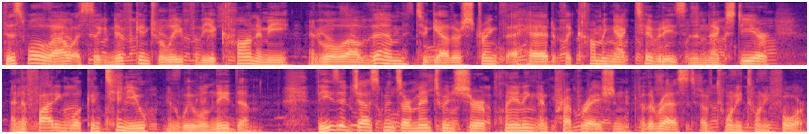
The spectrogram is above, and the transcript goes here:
This will allow a significant relief for the economy and will allow them to gather strength ahead of the coming activities in the next year, and the fighting will continue and we will need them. These adjustments are meant to ensure planning and preparation for the rest of 2024.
